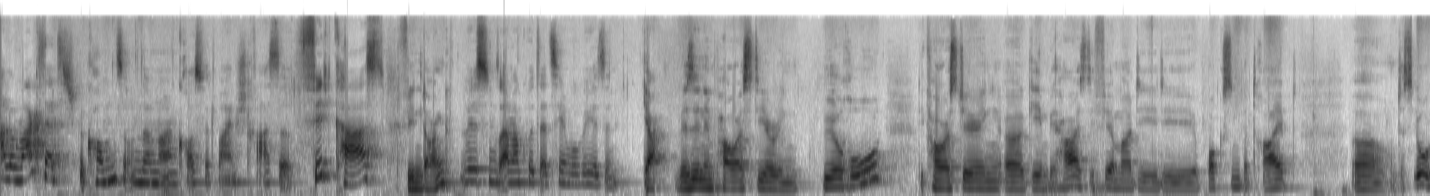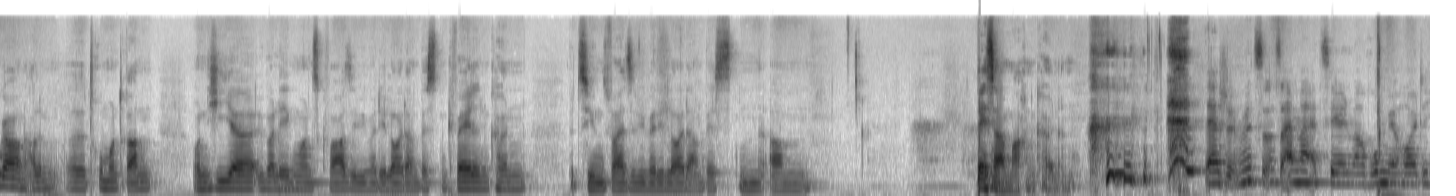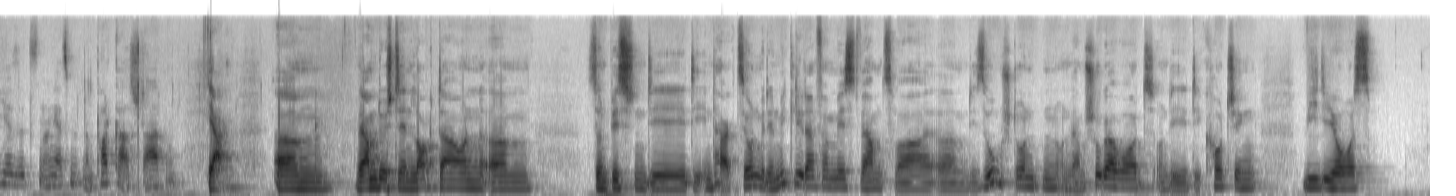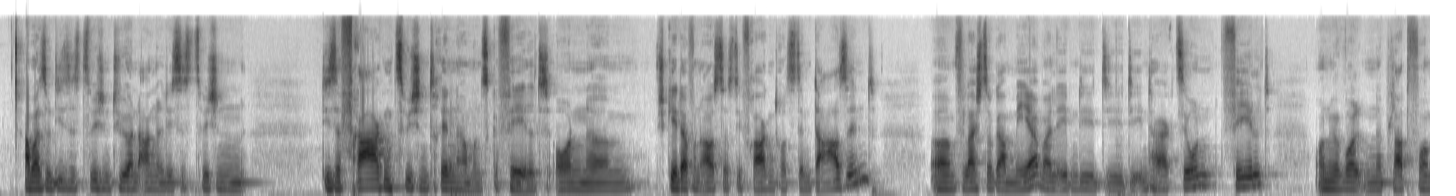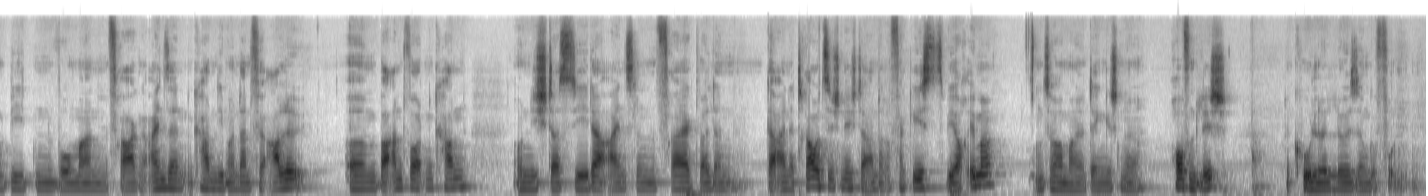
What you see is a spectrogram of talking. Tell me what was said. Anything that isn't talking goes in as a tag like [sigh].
Hallo Max, herzlich willkommen zu unserem neuen CrossFit Weinstraße Fitcast. Vielen Dank. Willst du uns einmal kurz erzählen, wo wir hier sind? Ja, wir sind im Power Steering Büro. Die Power Steering äh, GmbH ist die Firma, die die Boxen betreibt äh, und das Yoga und allem äh, drum und dran. Und hier überlegen wir uns quasi, wie wir die Leute am besten quälen können, beziehungsweise wie wir die Leute am besten ähm, besser machen können. [laughs] Sehr schön. Willst du uns einmal erzählen, warum wir heute hier sitzen und jetzt mit einem Podcast starten? Ja, ähm, wir haben durch den Lockdown ähm, so ein bisschen die, die Interaktion mit den Mitgliedern vermisst. Wir haben zwar ähm, die Zoom-Stunden und wir haben Sugarwatt und die, die Coaching-Videos, aber so dieses Zwischentür und Angel, dieses Zwischen, diese Fragen zwischendrin haben uns gefehlt. Und ähm, ich gehe davon aus, dass die Fragen trotzdem da sind. Ähm, vielleicht sogar mehr, weil eben die, die, die Interaktion fehlt. Und wir wollten eine Plattform bieten, wo man Fragen einsenden kann, die man dann für alle ähm, beantworten kann. Und nicht, dass jeder einzeln fragt, weil dann der eine traut sich nicht, der andere vergisst, wie auch immer. Und so haben wir, denke ich, eine, hoffentlich eine coole Lösung gefunden.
